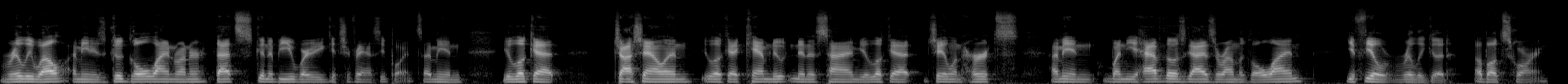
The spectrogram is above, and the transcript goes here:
really well. I mean, he's a good goal line runner. That's going to be where you get your fantasy points. I mean, you look at Josh Allen, you look at Cam Newton in his time, you look at Jalen Hurts. I mean, when you have those guys around the goal line, you feel really good about scoring.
